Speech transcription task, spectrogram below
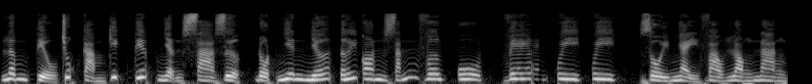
Lâm Tiểu Trúc cảm kích tiếp nhận xà dược, đột nhiên nhớ tới con rắn vơ u, v, quy quy, rồi nhảy vào lòng nàng,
